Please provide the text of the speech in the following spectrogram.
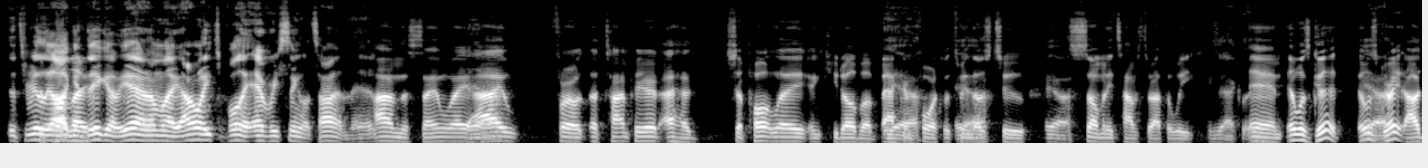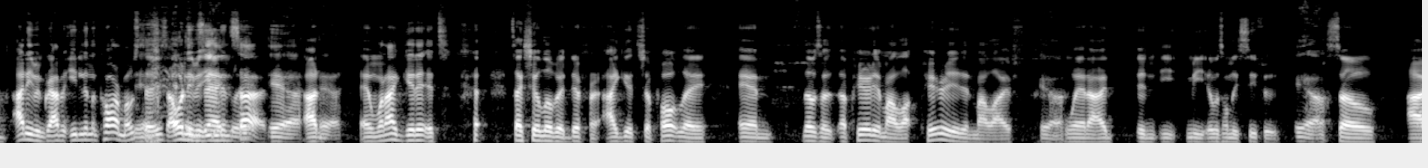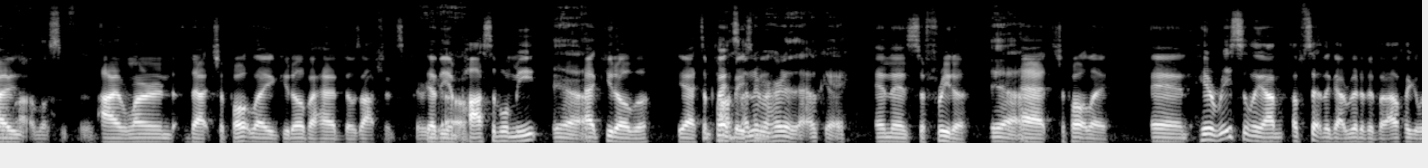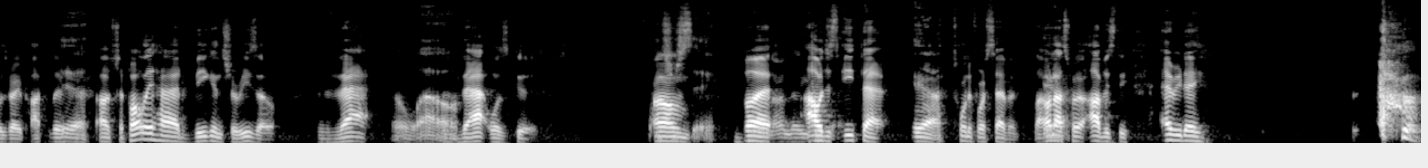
that's really all I can think of. Yeah, and I'm like, I don't eat Chipotle every single time, man. I'm the same way. Yeah. I for a, time period I had Chipotle and Qdoba back Yeah, and forth between yeah. those two yeah, so many times throughout the week. exactly. And it was good. It was great. I'd, I'd even grab it, eat it in the car most days. I wouldn't even eat it inside. Yeah, yeah, And when I get it, it's it's actually a little bit different. I get Chipotle, and there was a, a period in my li- period in my life yeah, when I didn't eat meat. It was only seafood. yeah. So I I love seafood. I learned that Chipotle and Qdoba had those options. They had the. Impossible meat Yeah, at Qdoba. Yeah, it's a plant based. I never meat. heard of that. Okay. And then Sofrita Yeah, at Chipotle. And here recently, I'm upset they got rid of it, but I don't think it was very popular. yeah. Um, Chipotle had vegan chorizo. That Oh wow. that was good. Um, Interesting. but I I would just that. eat that Yeah, 24 7. Like, Yeah. not 12, obviously, every day.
